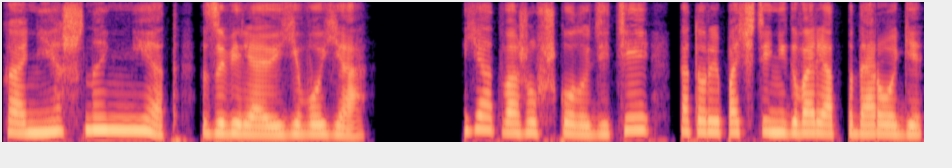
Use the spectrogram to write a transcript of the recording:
Конечно, нет, заверяю его я. Я отвожу в школу детей, которые почти не говорят по дороге,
